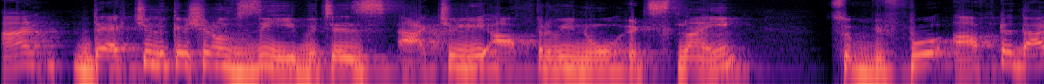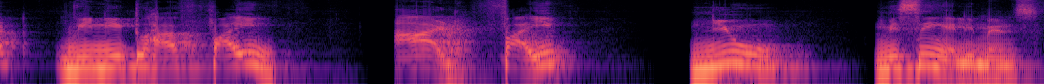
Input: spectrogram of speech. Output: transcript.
and the actual location of Z, which is actually after we know it's nine. So before, after that, we need to have five, add five new missing elements.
